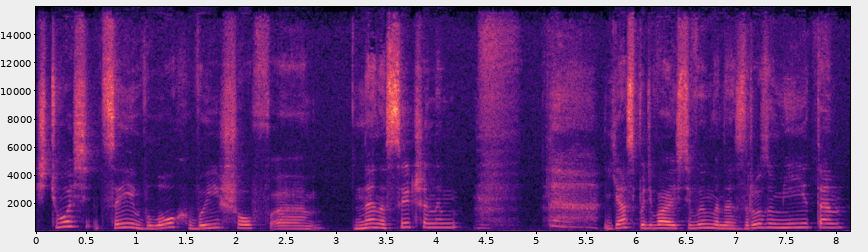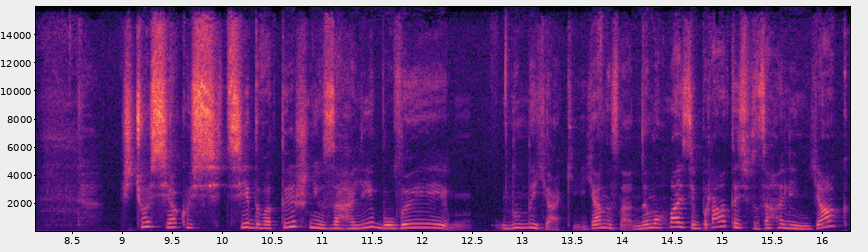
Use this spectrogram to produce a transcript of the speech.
Щось цей влог вийшов е, ненасиченим. Я сподіваюся, ви мене зрозумієте. Щось якось ці два тижні взагалі були ну, ніякі. Я не знаю, не могла зібратись взагалі ніяк.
